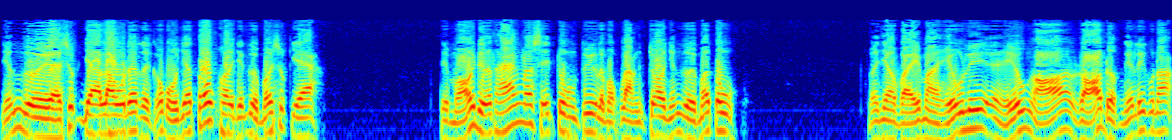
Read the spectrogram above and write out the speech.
Những người à, xuất gia lâu đó thì có bộ nhớ tốt hơn những người mới xuất gia. Thì mỗi nửa tháng nó sẽ trùng tuyên là một lần cho những người mới tu. Và nhờ vậy mà hiểu lý, hiểu ngõ, rõ được nghĩa lý của nó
